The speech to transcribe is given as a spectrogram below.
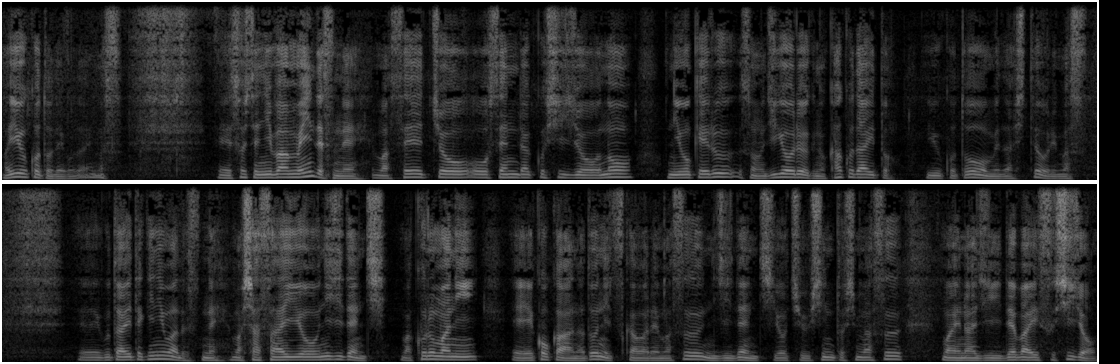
まあ、いうことでございます。そして2番目にですね、まあ、成長戦略市場のにおけるその事業領域の拡大ということを目指しております。えー、具体的にはですね、まあ、車載用二次電池、まあ、車に、えー、エコカーなどに使われます二次電池を中心とします、まあ、エナジーデバイス市場、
